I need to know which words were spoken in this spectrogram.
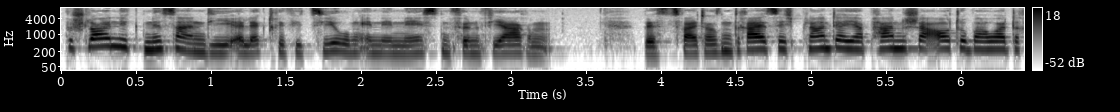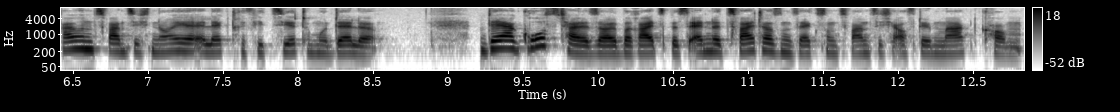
beschleunigt Nissan die Elektrifizierung in den nächsten fünf Jahren. Bis 2030 plant der japanische Autobauer 23 neue elektrifizierte Modelle. Der Großteil soll bereits bis Ende 2026 auf den Markt kommen.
